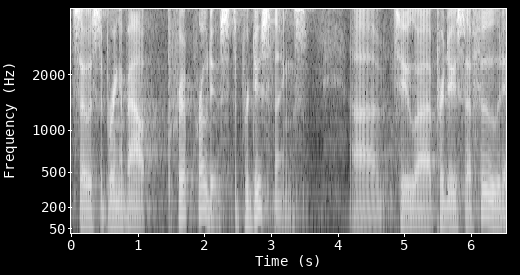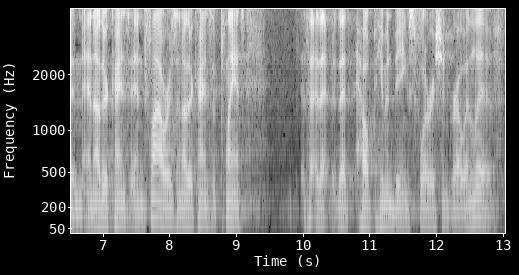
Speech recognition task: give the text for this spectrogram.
so as to bring about pr- produce, to produce things. Uh, to uh, produce uh, food and, and other kinds and flowers and other kinds of plants that, that help human beings flourish and grow and live.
